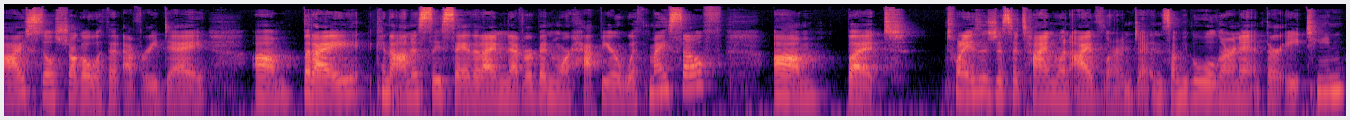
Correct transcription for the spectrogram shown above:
I still struggle with it every day. Um, but I can honestly say that I've never been more happier with myself. Um, but 20s is just a time when I've learned it. And some people will learn it at they're 18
